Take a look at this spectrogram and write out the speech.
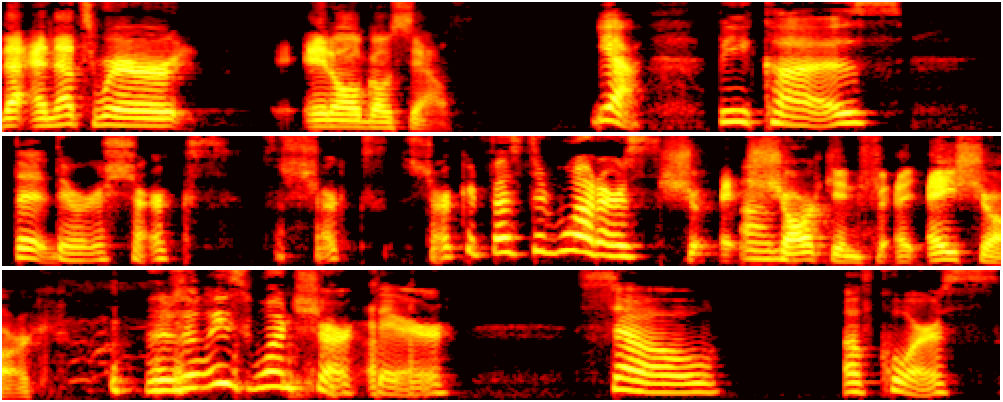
that and that's where it all goes south. Yeah, because the, there are sharks. Sharks, shark infested waters. Sh- Um, shark and a shark. There's at least one shark there. So, of course,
